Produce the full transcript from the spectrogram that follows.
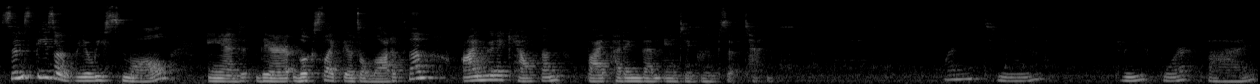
Since these are really small and there looks like there's a lot of them, I'm gonna count them by putting them into groups of 10. One, two, three, four, five,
